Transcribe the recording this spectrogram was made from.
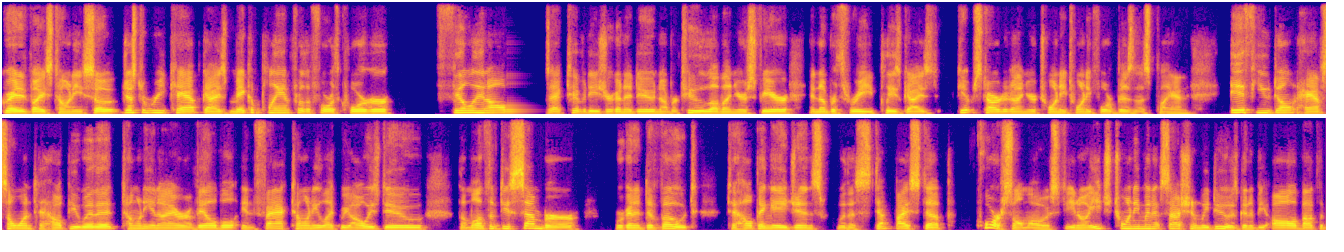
Great advice, Tony. So just to recap, guys, make a plan for the fourth quarter, fill in all activities you're going to do. Number two, love on your sphere. And number three, please, guys, get started on your 2024 business plan. If you don't have someone to help you with it, Tony and I are available. In fact, Tony, like we always do, the month of December, we're going to devote to helping agents with a step by step course almost you know each 20 minute session we do is going to be all about the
